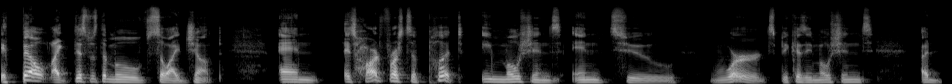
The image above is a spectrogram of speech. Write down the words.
It felt like this was the move, so I jumped. And it's hard for us to put emotions into words because emotions are,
